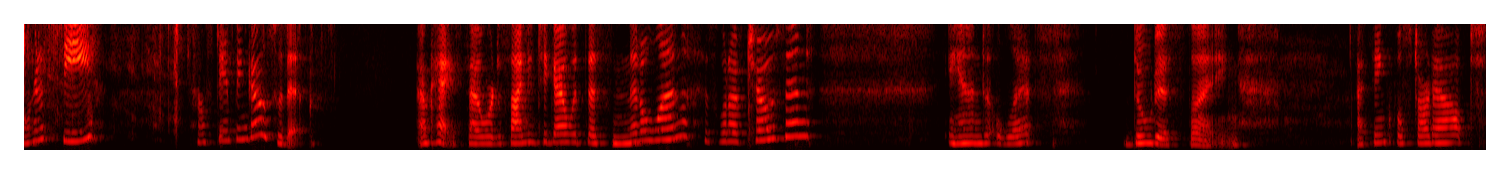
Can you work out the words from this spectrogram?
We're to see how stamping goes with it. Okay, so we're deciding to go with this middle one is what I've chosen. And let's do this thing. I think we'll start out,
